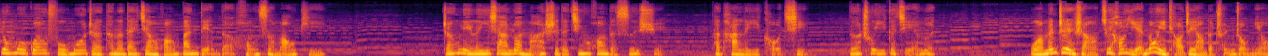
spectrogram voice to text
用目光抚摸着它那带酱黄斑点的红色毛皮，整理了一下乱麻似的惊慌的思绪，他叹了一口气，得出一个结论：我们镇上最好也弄一条这样的纯种牛。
